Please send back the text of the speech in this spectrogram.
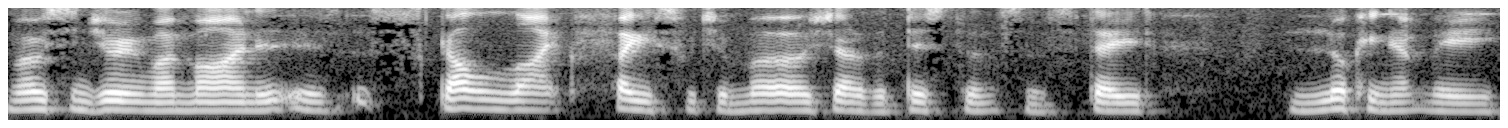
Most enduring in my mind is a skull like face which emerged out of the distance and stayed looking at me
